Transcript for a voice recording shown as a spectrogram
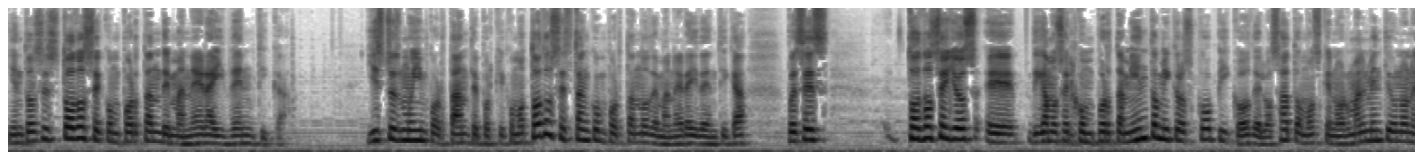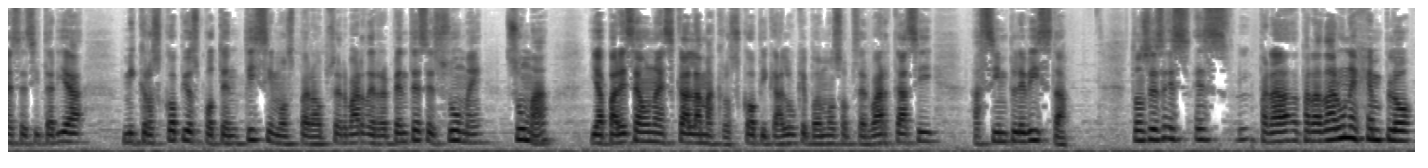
y entonces todos se comportan de manera idéntica. Y esto es muy importante porque como todos se están comportando de manera idéntica, pues es todos ellos, eh, digamos, el comportamiento microscópico de los átomos, que normalmente uno necesitaría microscopios potentísimos para observar, de repente se sume, suma y aparece a una escala macroscópica, algo que podemos observar casi a simple vista. Entonces, es, es para, para dar un ejemplo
